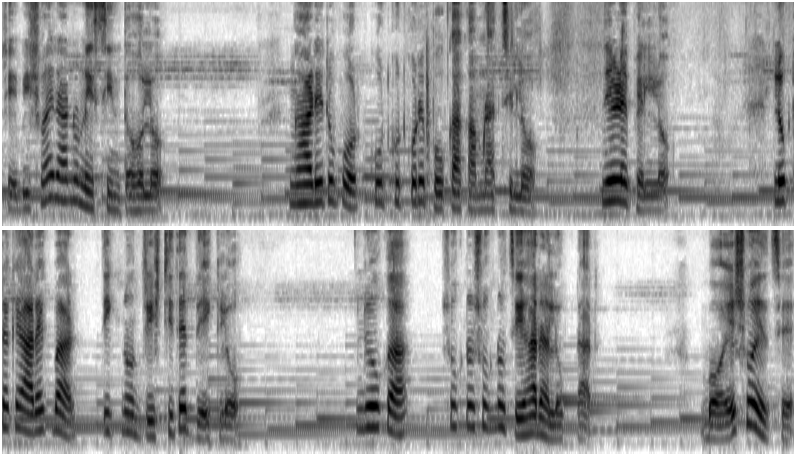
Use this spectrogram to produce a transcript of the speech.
সে বিষয়ে রানু নিশ্চিন্ত হলো। ঘাড়ের উপর কুটকুট করে পোকা কামড়াচ্ছিল। নেড়ে ফেলল। লোকটাকে আরেকবার তীক্ষ্ণ দৃষ্টিতে দেখল। রোগা শুকনো শুকনো চেহারা লোকটার। বয়স হয়েছে।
